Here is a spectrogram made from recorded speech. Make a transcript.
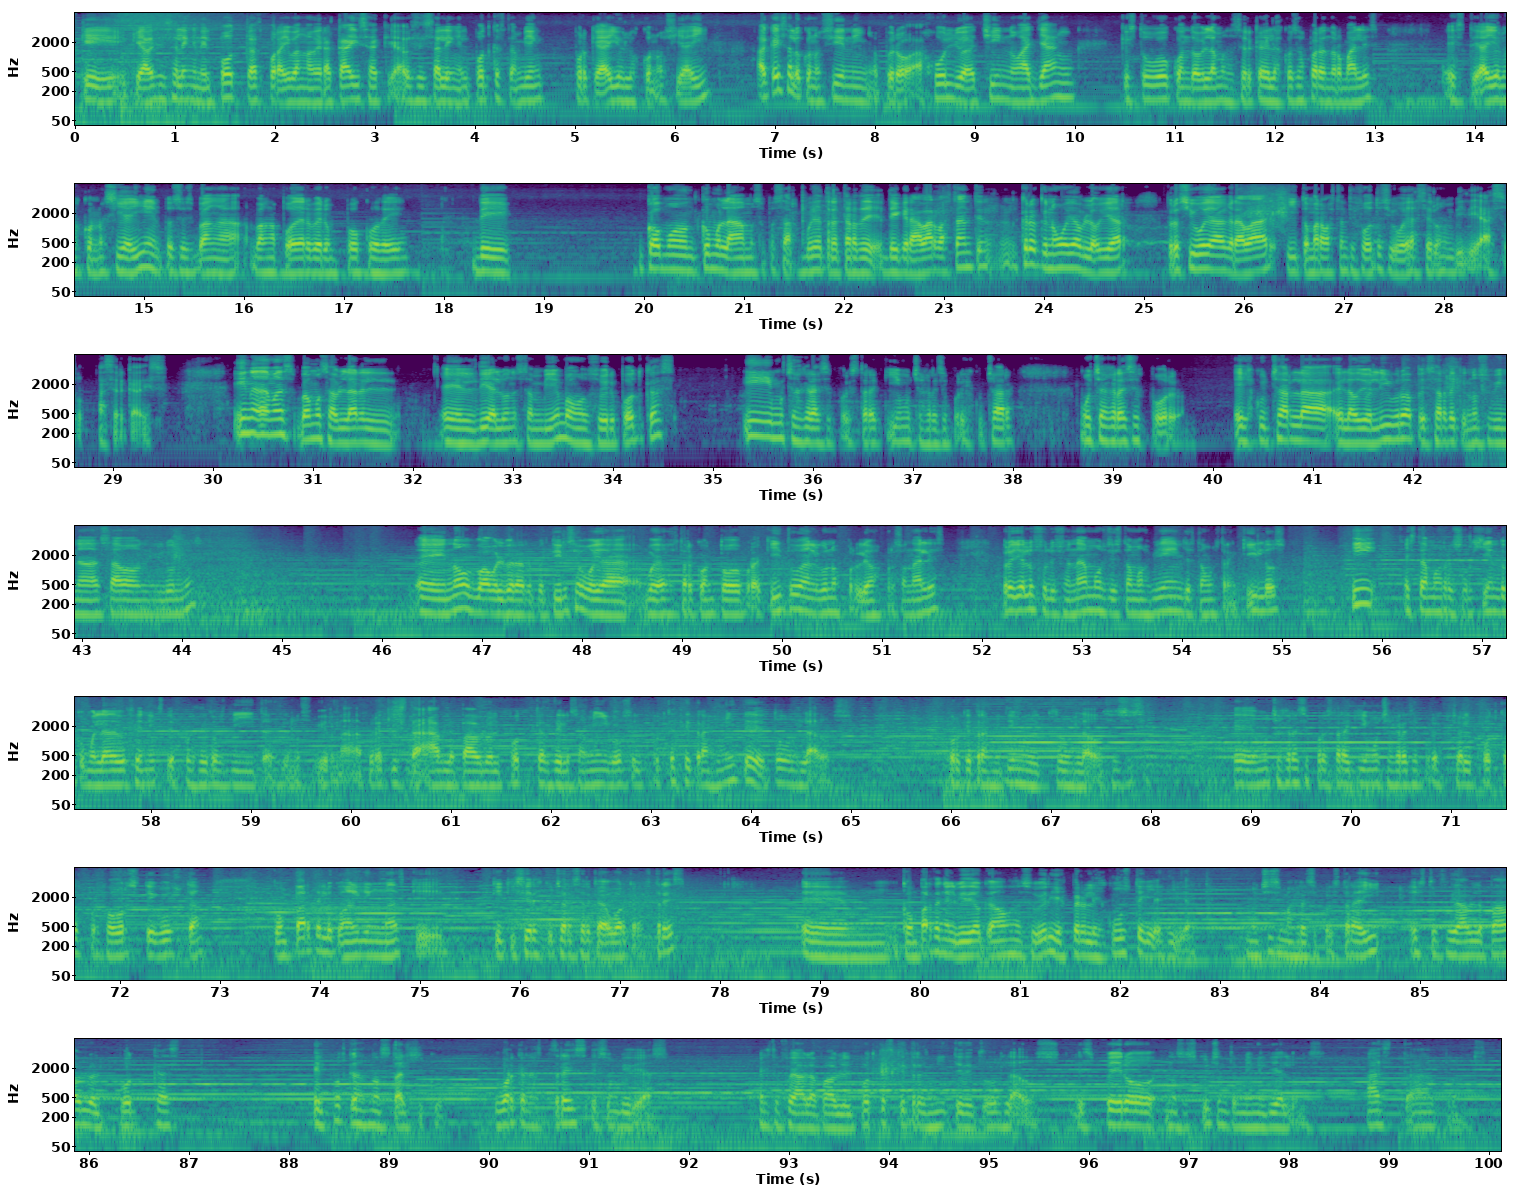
que, a veces salen en el podcast, por ahí van a ver a Kaisa, que a veces salen en el podcast también, porque a ellos los conocí ahí. A Kaisa lo conocí de niño, pero a Julio, a Chino, a Jan que estuvo cuando hablamos acerca de las cosas paranormales. Este, a ellos los conocí ahí, entonces van a, van a poder ver un poco de, de cómo, cómo la vamos a pasar. Voy a tratar de, grabar bastante. Creo que no voy a bloguear, pero sí voy a grabar y tomar bastantes fotos y voy a hacer un videazo acerca de eso. Y nada más, vamos a hablar el, el día lunes también, vamos a subir podcast. Y muchas gracias por estar aquí, muchas gracias por escuchar, muchas gracias por escuchar la, el audiolibro a pesar de que no subí nada sábado ni lunes. Eh, no va a volver a repetirse, voy a, voy a estar con todo por aquí. Tuve algunos problemas personales, pero ya los solucionamos, ya estamos bien, ya estamos tranquilos y estamos resurgiendo como el ave fénix después de dos días de no subir nada. Pero aquí está, habla Pablo, el podcast de los amigos, el podcast que transmite de todos lados, porque transmitimos de todos lados, eso sí. Eh, muchas gracias por estar aquí, muchas gracias por escuchar el podcast. Por favor, si te gusta, compártelo con alguien más que, quisiera escuchar acerca de Warcraft 3. Em, compartan el video que vamos a subir y espero les guste y les divierta. Muchísimas gracias por estar ahí. Esto fue Habla Pablo, el podcast, el podcast nostálgico. Warcraft 3 es un videazo. Esto fue Habla Pablo, el podcast que transmite de todos lados. Espero nos escuchen también el día lunes. Hasta pronto.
